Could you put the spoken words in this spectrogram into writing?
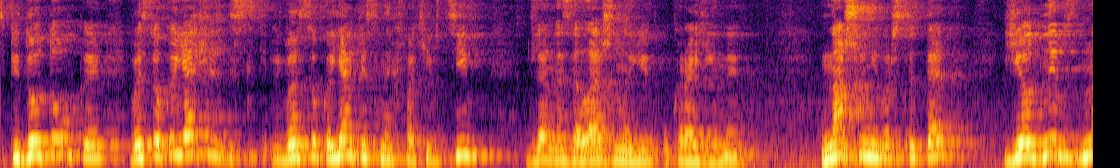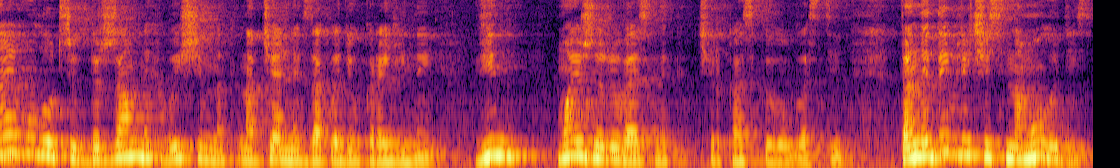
з підготовки високоякісних фахівців для незалежної України. Наш університет є одним з наймолодших державних вищих навчальних закладів країни. Він майже ровесник Черкаської області. Та не дивлячись на молодість,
